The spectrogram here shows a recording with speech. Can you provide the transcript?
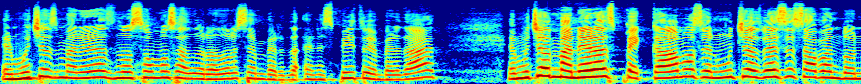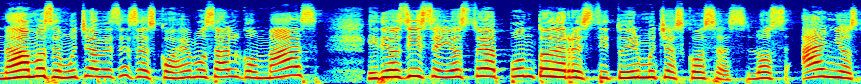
en muchas maneras no somos adoradores en, verdad, en espíritu y en verdad. En muchas maneras pecamos, en muchas veces abandonamos, en muchas veces escogemos algo más. Y Dios dice, yo estoy a punto de restituir muchas cosas. Los años,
